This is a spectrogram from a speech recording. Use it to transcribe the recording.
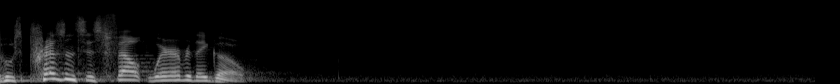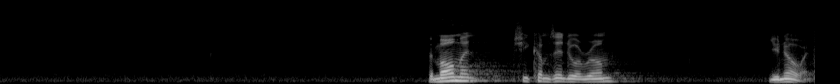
whose presence is felt wherever they go. The moment she comes into a room, you know it.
